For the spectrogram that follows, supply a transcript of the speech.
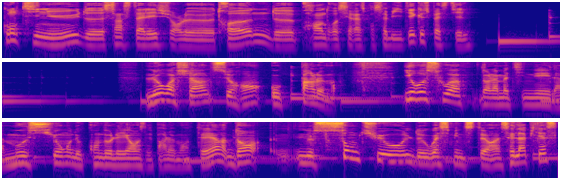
continue de s'installer sur le trône, de prendre ses responsabilités. Que se passe-t-il? Le roi Charles se rend au Parlement. Il reçoit dans la matinée la motion de condoléances des parlementaires dans le somptueux hall de Westminster. C'est la pièce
